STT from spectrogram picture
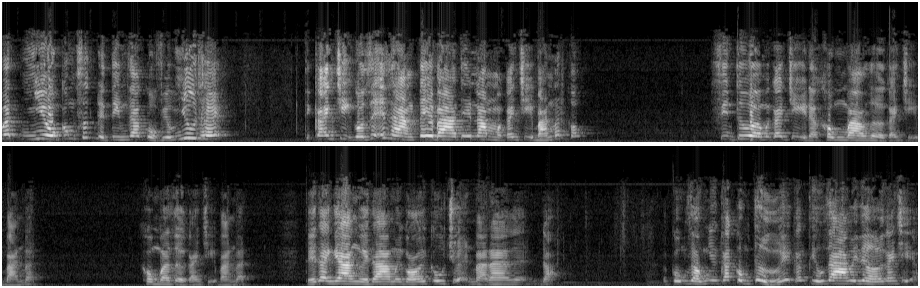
mất nhiều công sức để tìm ra cổ phiếu như thế, thì các anh chị có dễ dàng T3 T5 mà các anh chị bán mất không? Xin thưa với các anh chị là không bao giờ các anh chị bán mất. Không bao giờ các anh chị bán mất. Thế thành ra người ta mới có cái câu chuyện bà ra đó cũng giống như các công tử ấy, các thiếu gia bây giờ các anh chị ạ.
